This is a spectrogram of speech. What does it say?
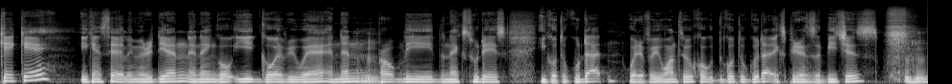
KK, you can stay at Le Meridian and then go eat, go everywhere, and then mm-hmm. probably the next two days you go to Kudat, wherever you want to. Go, go to Kudat, experience the beaches, mm-hmm.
